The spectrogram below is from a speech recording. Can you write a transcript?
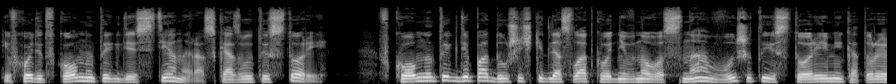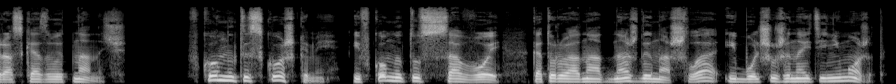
и входит в комнаты, где стены рассказывают истории, в комнаты, где подушечки для сладкого дневного сна вышиты историями, которые рассказывают на ночь. В комнаты с кошками и в комнату с совой, которую она однажды нашла и больше уже найти не может.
